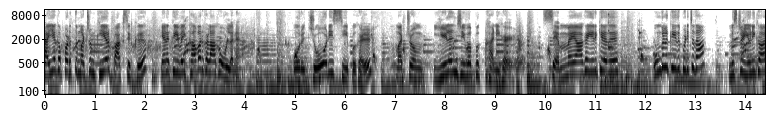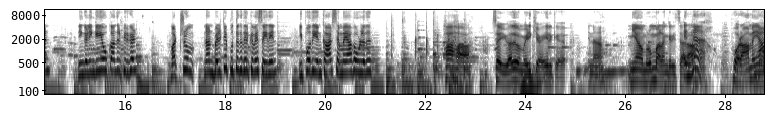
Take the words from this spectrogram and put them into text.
கையகப்படுத்து மற்றும் கியர் பாக்ஸிற்கு எனக்கு இவை கவர்களாக உள்ளன. ஒரு ஜோடி சீப்புகள் மற்றும் இளஞ்சிவப்பு கனிகள். செம்மையாக இருக்கிறது. உங்களுக்கு இது பிடிச்சதா? மிஸ்டர் யூனிகார்ன் நீங்கள் இங்கேயே உட்கார்ந்திருப்பீர்கள். மற்றும் நான் பெல்ட்டை புத்தகத்திற்கவே செய்தேன். இப்போது என் கார் செம்மையாக உள்ளது. ஹாஹா. சரி அது மெடிக்க இருக்கு. என்ன? மியா ரொம்ப அலங்கரிச்சா என்ன? பொறாமையா?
